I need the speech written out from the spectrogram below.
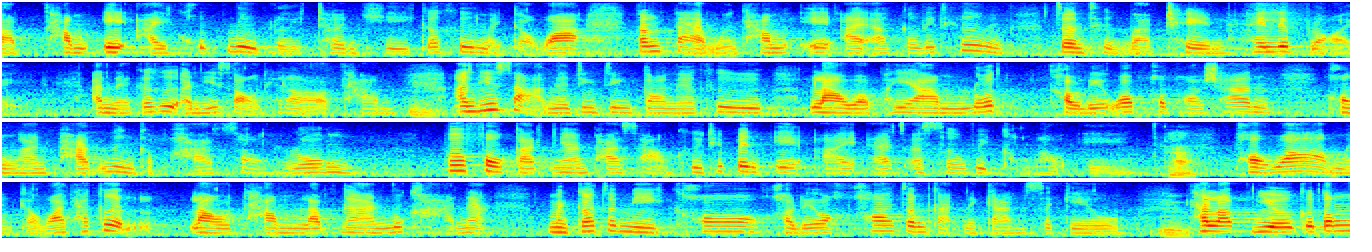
รับทำ AI ครบ loop เลย turnkey ก็คือเหมือนกับว่าตั้งแต่เหมือนทำ AI algorithm จนถึงแบบ train ให้เรียบร้อย อันนี้ก็คืออันที่สองที่เรารับทำอันที่สามเนี่ยจริง ๆ ตอนเนี้ยคือเราอะพยายามลดเขาเรียกว่า proportion ของงาน part หนึ่งกับ part สองลงเพื่อโฟกัสงาน part สามคือที่เป็น AI as a service ของเราเองครับเพราะว่าเหมือนกับว่าถ้าเกิดเราทำรับงานลูกค้าเนี่ยมันก็จะมีข้อเขาเรียกว่าข้อจำกัดในการสเกล ถ้ารับเยอะก็ต้อง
